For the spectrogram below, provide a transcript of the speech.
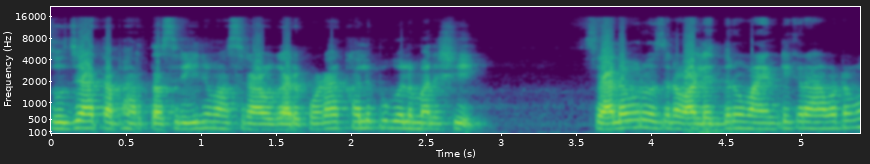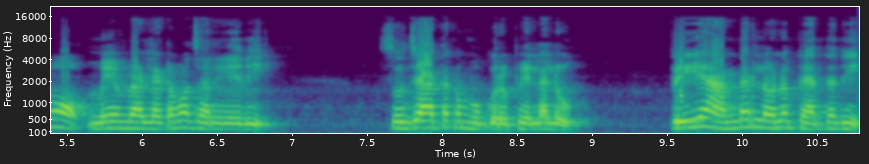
సుజాత భర్త శ్రీనివాసరావు గారు కూడా కలుపుగోలు మనిషి. సెలవు రోజున వాళ్ళిద్దరూ మా ఇంటికి రావటమో మేము వెళ్ళటమో జరిగేది. సుజాతకు ముగ్గురు పిల్లలు. ప్రియ అందరిలోనూ పెద్దది.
